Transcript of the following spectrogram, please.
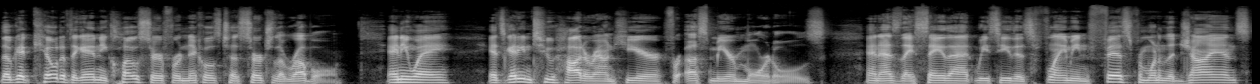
they'll get killed if they get any closer for Nichols to search the rubble. Anyway, it's getting too hot around here for us mere mortals. And as they say that, we see this flaming fist from one of the giants.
